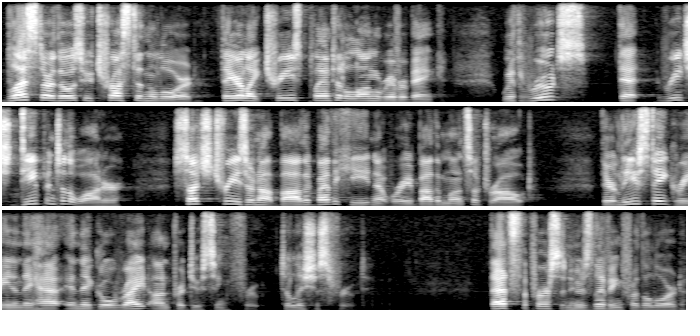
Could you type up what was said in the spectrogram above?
Blessed are those who trust in the Lord. They are like trees planted along a riverbank, with roots that reach deep into the water. Such trees are not bothered by the heat, not worried by the months of drought. Their leaves stay green and they, have, and they go right on producing fruit, delicious fruit. That's the person who's living for the Lord,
